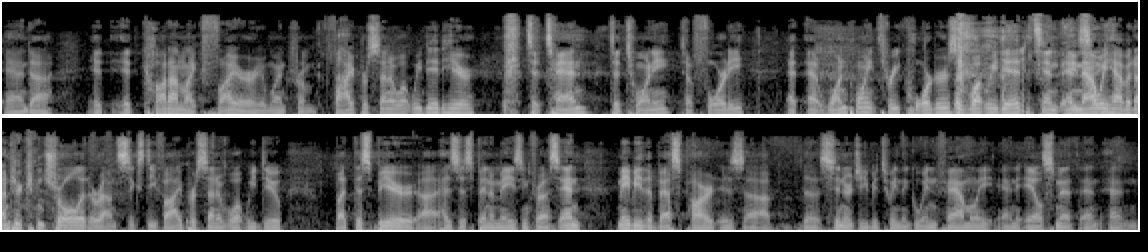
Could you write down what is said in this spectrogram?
and uh, it it caught on like fire. It went from five percent of what we did here to 10 to 20 to 40 at, at one point three quarters of what we did and, and now we have it under control at around 65% of what we do but this beer uh, has just been amazing for us and maybe the best part is uh, the synergy between the Gwynn family and AleSmith and, and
